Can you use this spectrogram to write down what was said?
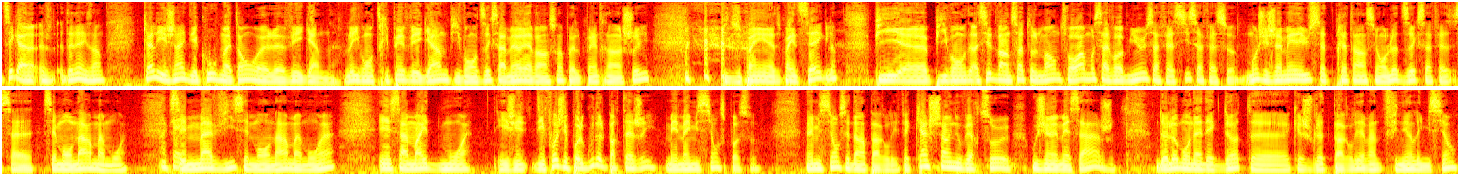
sais, quand- je vais te donner un exemple. Quand les gens découvrent, mettons, euh, le vegan, là, ils vont triper vegan, puis ils vont dire que c'est la meilleure invention après le pain tranché, puis du pain, du pain de seigle. Puis, euh, puis ils vont essayer de vendre ça à tout le monde. Tu vas voir, moi, ça va mieux, ça fait ci, ça fait ça. Moi, j'ai jamais eu cette prétention-là de dire que ça fait, ça, c'est mon arme à moi. C'est ma vie, c'est mon arme à moi, et ça m'aide moi. Et j'ai, des fois, j'ai pas le goût de le partager, mais ma mission, c'est pas ça. Ma mission, c'est d'en parler. Fait que quand je sens une ouverture ou j'ai un message, de là mon anecdote euh, que je voulais te parler avant de finir l'émission,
